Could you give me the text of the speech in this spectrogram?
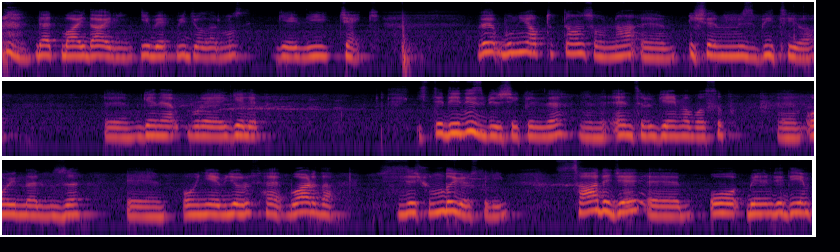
Dead by Daylight gibi videolarımız gelecek. Ve bunu yaptıktan sonra e, işlemimiz bitiyor. E, gene buraya gelip istediğiniz bir şekilde yani Enter Game'e basıp e, oyunlarımızı e, oynayabiliyoruz. He, bu arada size şunu da göstereyim. Sadece e, o benim dediğim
